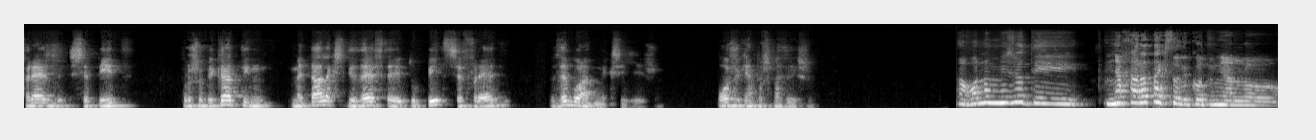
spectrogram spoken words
Fred σε Pete, προσωπικά την μετάλλαξη τη δεύτερη του Pete σε Fred, δεν μπορώ να την εξηγήσω. Όσο και αν προσπαθήσω. Εγώ νομίζω ότι μια χαρά τα έχει στο δικό του μυαλό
